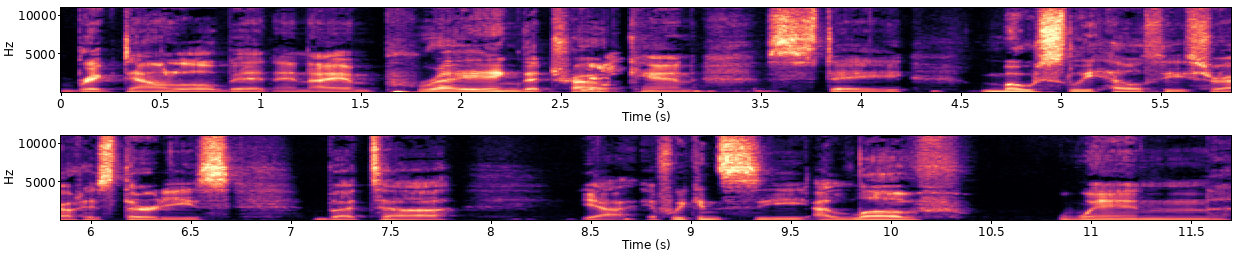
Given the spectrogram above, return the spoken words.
break down a little bit, and I am praying that Trout can stay mostly healthy throughout his 30s. But uh, yeah, if we can see, I love when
